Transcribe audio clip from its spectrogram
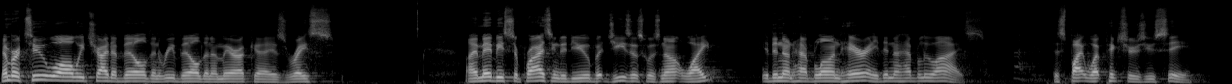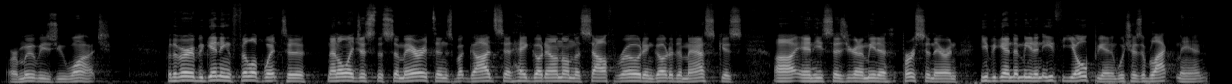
Number two wall we try to build and rebuild in America is race. I may be surprising to you, but Jesus was not white. He did not have blonde hair, and he did not have blue eyes, despite what pictures you see or movies you watch. From the very beginning, Philip went to not only just the Samaritans, but God said, Hey, go down on the south road and go to Damascus. Uh, and he says, You're going to meet a person there. And he began to meet an Ethiopian, which is a black man.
